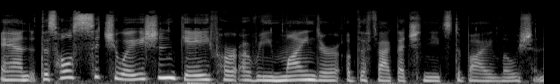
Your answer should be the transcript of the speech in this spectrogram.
And this whole situation gave her a reminder of the fact that she needs to buy lotion.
